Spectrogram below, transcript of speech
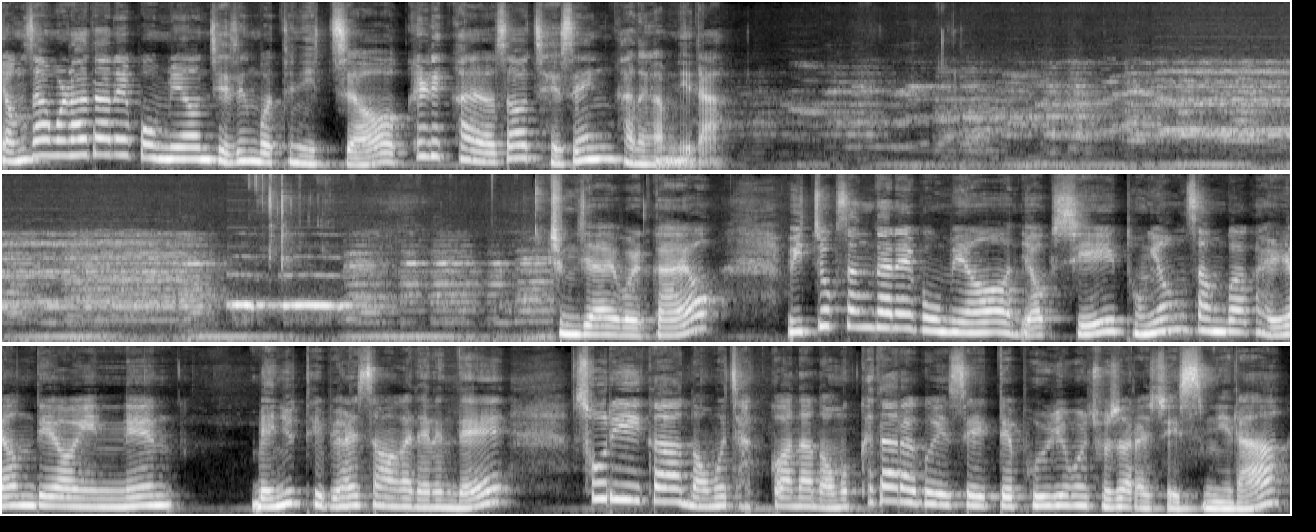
영상물 하단에 보면 재생 버튼 있죠. 클릭하여서 재생 가능합니다. 중지해 볼까요? 위쪽 상단에 보면 역시 동영상과 관련되어 있는 메뉴 탭이 활성화가 되는데 소리가 너무 작거나 너무 크다라고 했을 때 볼륨을 조절할 수 있습니다.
